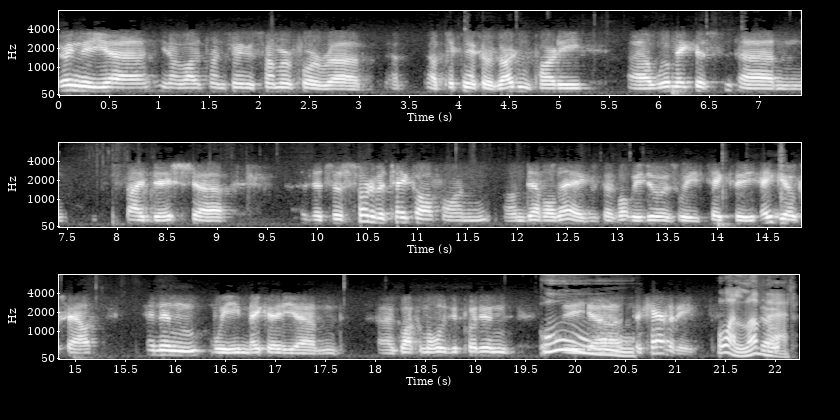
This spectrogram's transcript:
during the, uh, you know, a lot of times during the summer for uh, a, a picnic or a garden party, uh, we'll make this um, side dish uh, that's a sort of a takeoff on, on deviled eggs. But what we do is we take the egg yolks out and then we make a, um, a guacamole to put in the, uh, the cavity. Oh, I love So- that.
